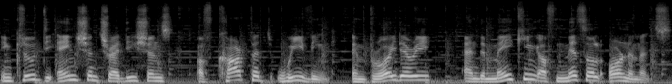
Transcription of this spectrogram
include the ancient traditions of carpet weaving, embroidery, and the making of metal ornaments.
